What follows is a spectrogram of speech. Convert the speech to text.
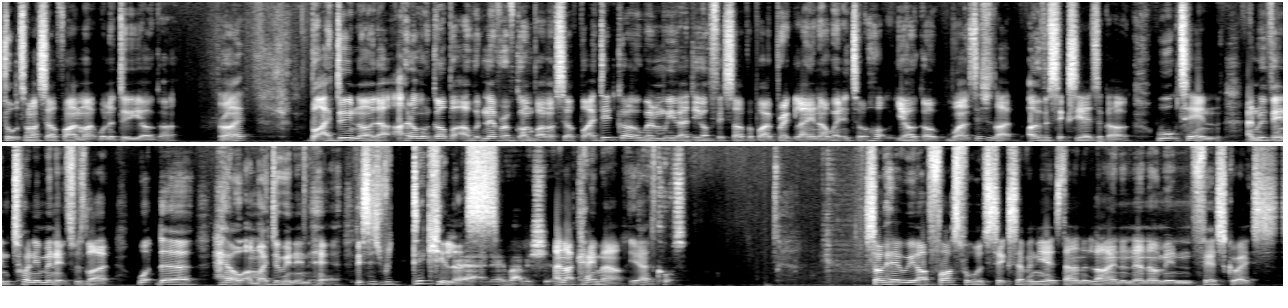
thought to myself I might want to do yoga, right? But I do know that I don't want to go, but I would never have gone by myself. But I did go when we had the office over by Brick Lane. I went into a hot yoga once. This was like over six years ago. Walked in, and within 20 minutes was like, "What the hell am I doing in here? This is ridiculous. Yeah, ridiculous." they're rubbish. Yeah. And I came out, yeah. of course. So here we are, fast forward six, seven years down the line, and then I'm in Fierce Grace.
